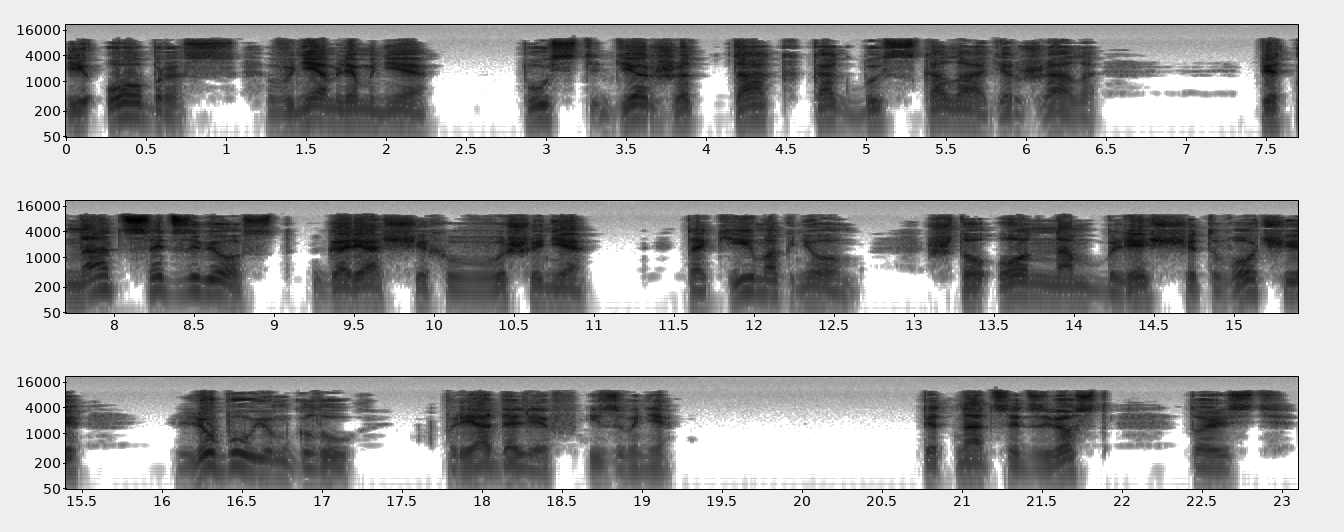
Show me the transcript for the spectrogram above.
и образ, внемля мне, пусть держит так, как бы скала держала. Пятнадцать звезд, горящих в вышине, таким огнем, что он нам блещет в очи, любую мглу, преодолев извне. Пятнадцать звезд, то есть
